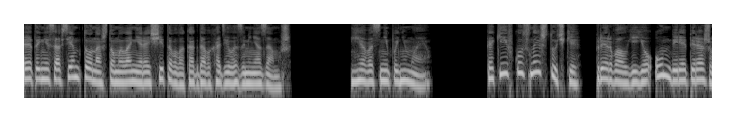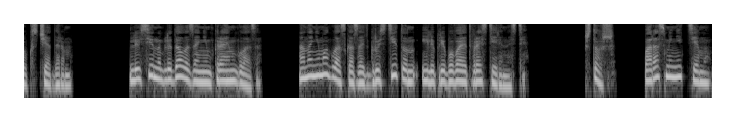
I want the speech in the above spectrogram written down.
это не совсем то, на что Мелани рассчитывала, когда выходила за меня замуж. Я вас не понимаю. Какие вкусные штучки, прервал ее он, беря пирожок с чеддером. Люси наблюдала за ним краем глаза. Она не могла сказать, грустит он или пребывает в растерянности. Что ж, пора сменить тему.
